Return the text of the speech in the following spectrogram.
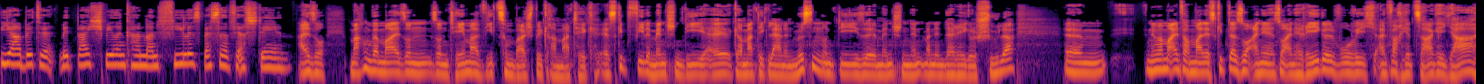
Ja, bitte. Mit Beispielen kann man vieles besser verstehen. Also machen wir mal so ein, so ein Thema wie zum Beispiel Grammatik. Es gibt viele Menschen, die äh, Grammatik lernen müssen und diese Menschen nennt man in der Regel Schüler. Ähm, Nehmen wir mal einfach mal, es gibt da so eine so eine Regel, wo ich einfach jetzt sage, ja,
